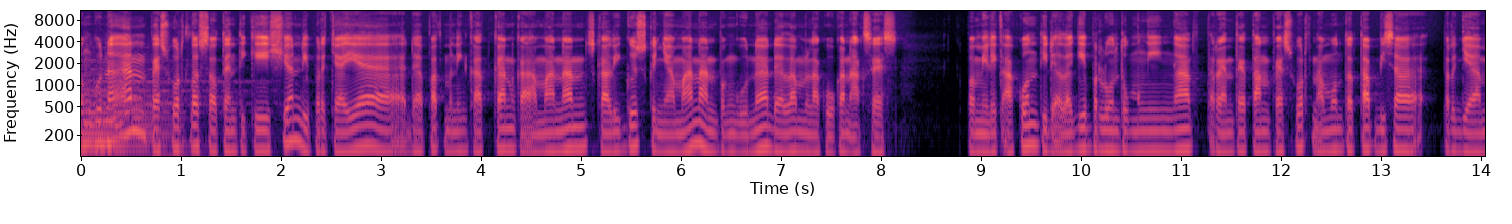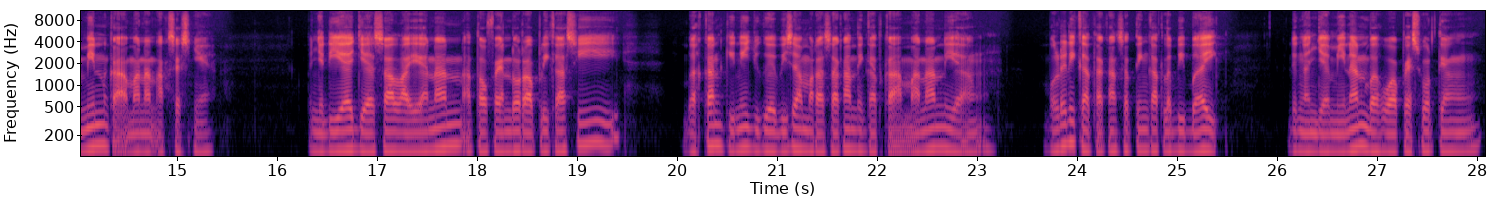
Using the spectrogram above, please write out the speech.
Penggunaan passwordless authentication dipercaya dapat meningkatkan keamanan sekaligus kenyamanan pengguna dalam melakukan akses. Pemilik akun tidak lagi perlu untuk mengingat rentetan password namun tetap bisa terjamin keamanan aksesnya. Penyedia jasa layanan atau vendor aplikasi bahkan kini juga bisa merasakan tingkat keamanan yang boleh dikatakan setingkat lebih baik dengan jaminan bahwa password yang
